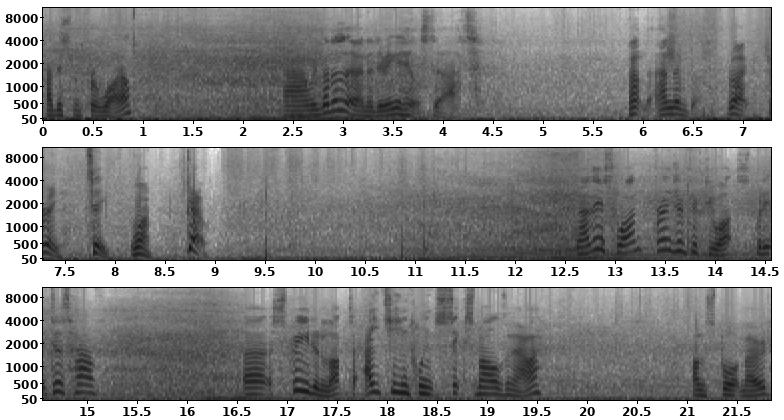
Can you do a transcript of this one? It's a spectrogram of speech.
Had this one for a while. And we've got a learner doing a hill start. Oh, and they've done right three two one go. Now this one 350 watts but it does have uh, speed unlocked to 18.6 miles an hour on sport mode.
